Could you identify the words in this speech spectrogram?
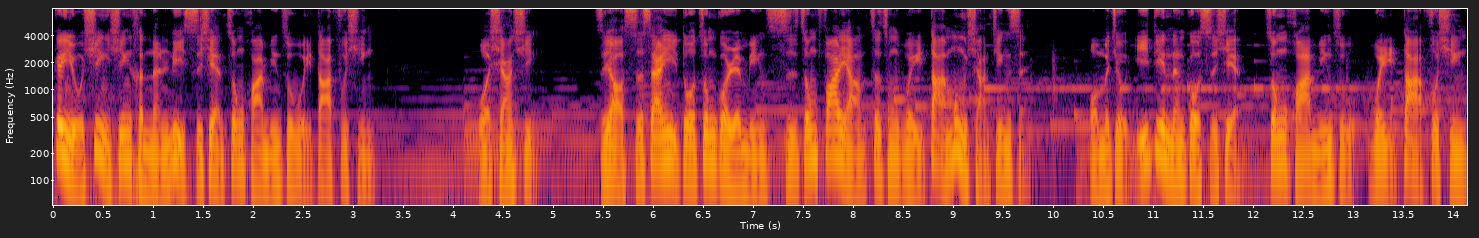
更有信心和能力实现中华民族伟大复兴。我相信，只要十三亿多中国人民始终发扬这种伟大梦想精神，我们就一定能够实现中华民族伟大复兴。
